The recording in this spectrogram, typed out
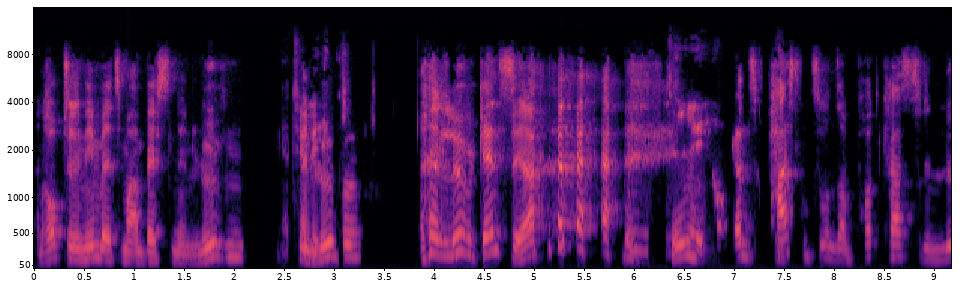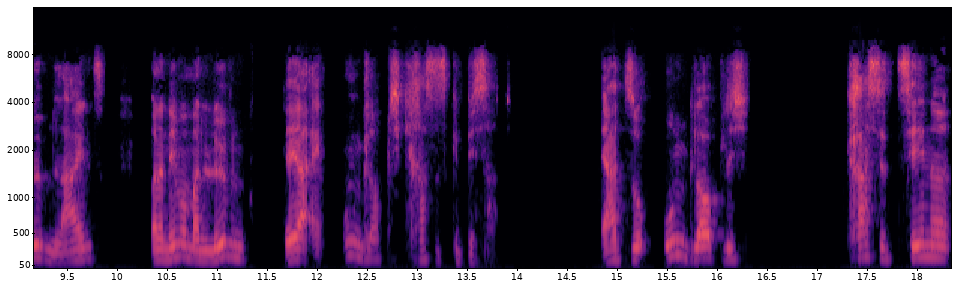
Ein Raubtier nehmen wir jetzt mal am besten den Löwen. Natürlich. Ein Löwe. Ein Löwe kennst du, ja? Natürlich. Ganz passend zu unserem Podcast, zu den Löwen-Lines. Und dann nehmen wir mal einen Löwen, der ja ein unglaublich krasses Gebiss hat. Er hat so unglaublich krasse Zähne,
